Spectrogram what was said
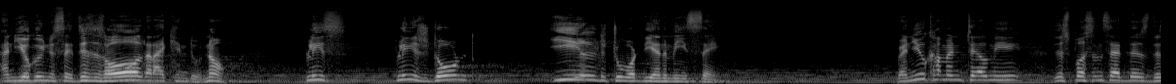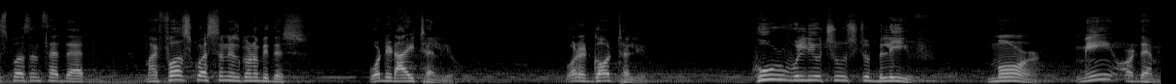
and you're going to say, This is all that I can do. No. Please, please don't yield to what the enemy is saying. When you come and tell me, this person said this, this person said that, my first question is going to be this What did I tell you? What did God tell you? Who will you choose to believe more, me or them?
